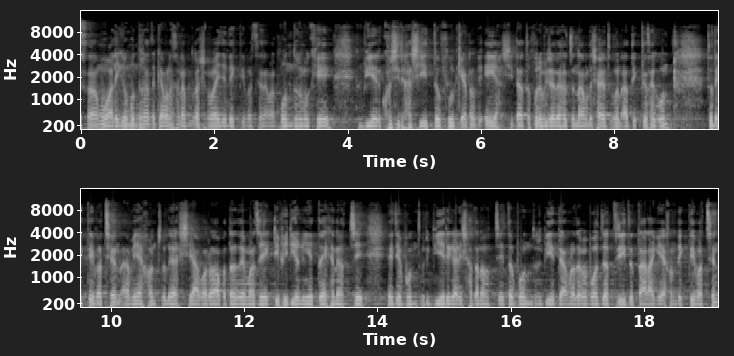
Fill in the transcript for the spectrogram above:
আসসালামু আলাইকুম বন্ধুরা, তো কেমন আছেন আপনারা সবাই? যে দেখতে পাচ্ছেন আমার বন্ধুর মুখে বিয়ের খুশির হাসি। তো কেন এই হাসিটা? তো পুরো ভিডিও দেখার জন্য আমাদের সাথে থাকুন আর দেখতে থাকুন। তো দেখতেই পাচ্ছেন, আমি এখন চলে আসছি আবারও আপনাদের মাঝে একটি ভিডিও নিয়ে। তো এখানে হচ্ছে এই যে বন্ধুর বিয়ের গাড়ি সাজানো হচ্ছে। তো বন্ধুর বিয়েতে আমরা যাব বরযাত্রী, তো তার আগে এখন দেখতেই পাচ্ছেন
